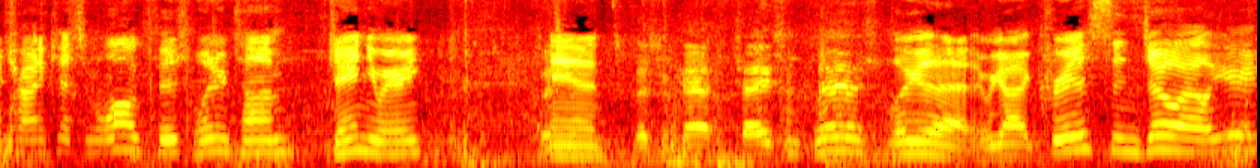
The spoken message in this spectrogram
here trying to catch some hogfish, wintertime, January. And Mr. Cat chasing fish. look at that. We got Chris and Joe out here.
